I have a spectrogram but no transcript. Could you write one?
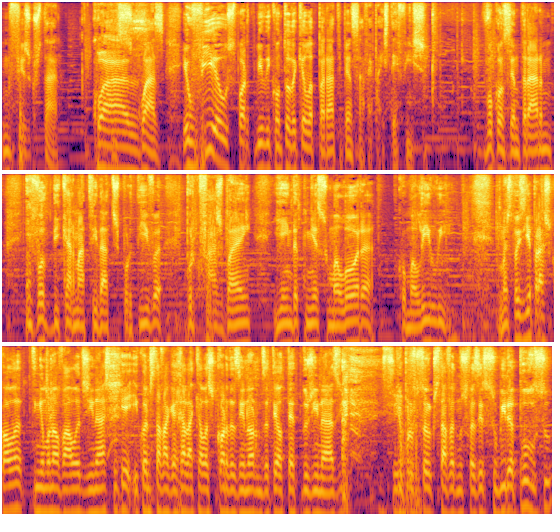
me fez gostar. Quase. Isso, quase. Eu via o Sport Billy com todo aquele aparato e pensava, epá, isto é fixe. Vou concentrar-me e vou dedicar-me à atividade desportiva porque faz bem e ainda conheço uma loura como a Lily. Mas depois ia para a escola, tinha uma nova aula de ginástica e quando estava agarrado àquelas cordas enormes até ao teto do ginásio, que o professor gostava de nos fazer subir a pulso,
